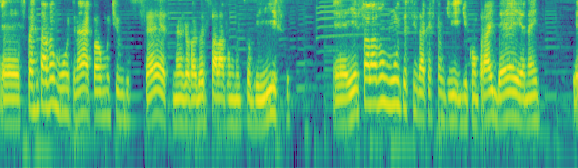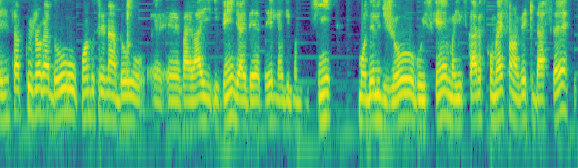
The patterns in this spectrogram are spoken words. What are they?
é, se perguntava muito, né, qual é o motivo do sucesso, né, os jogadores falavam muito sobre isso, e eles falavam muito, assim, da questão de, de comprar ideia, né, e a gente sabe que o jogador, quando o treinador é, é vai lá e, e, vende a ideia dele, né, digamos assim, modelo de jogo, esquema, e os caras começam a ver que dá certo,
